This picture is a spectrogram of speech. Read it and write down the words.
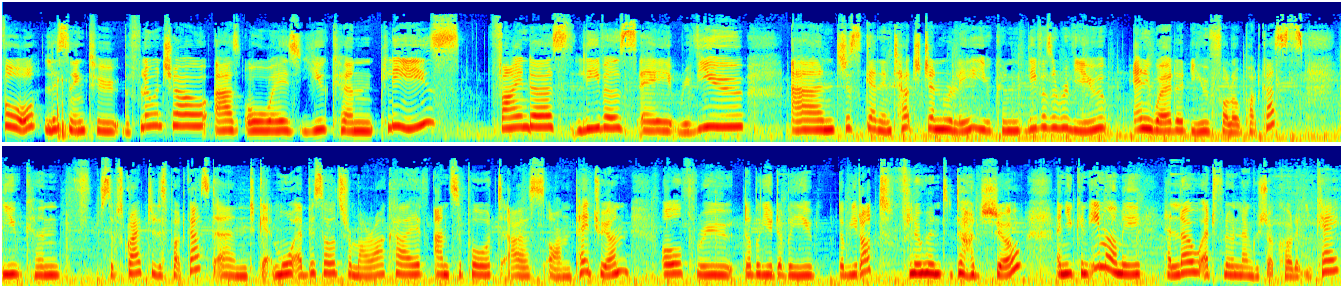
for listening to The Fluent Show. As always, you can please find us, leave us a review, and just get in touch generally. You can leave us a review anywhere that you follow podcasts. You can f- subscribe to this podcast and get more episodes from our archive and support us on Patreon, all through www.fluent.show. And you can email me hello at fluentlanguage.co.uk,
